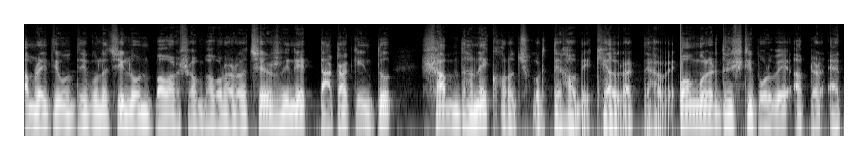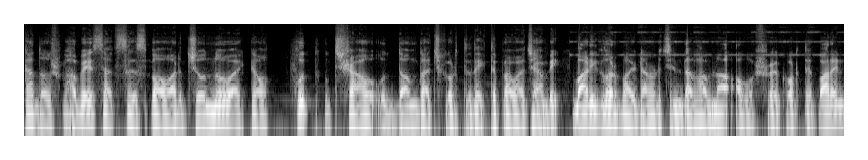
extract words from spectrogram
আমরা ইতিমধ্যেই বলেছি লোন পাওয়ার সম্ভাবনা রয়েছে, ঋণের টাকা কিন্তু সাবধানে খরচ করতে হবে, খেয়াল রাখতে হবে। মঙ্গলের দৃষ্টি পড়বে আপনার একাদশ ভাবে সাকসেস পাওয়ার জন্য, একটা অদ্ভুত উৎসাহ উদ্যম কাজ করতে দেখতে পাওয়া যাবে। বাড়িঘর পাল্টানোর চিন্তাভাবনা অবশ্যই করতে পারেন।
